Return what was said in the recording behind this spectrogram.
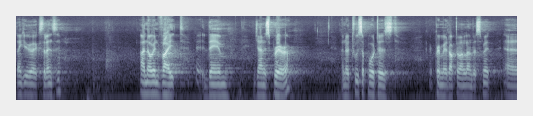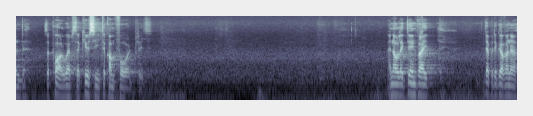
Thank you, Your Excellency. I now invite Dame Janice Pereira and her two supporters, Premier Dr. Orlando Smith and Sir Paul Webster QC, to come forward, please. I'd now like to invite Deputy Governor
